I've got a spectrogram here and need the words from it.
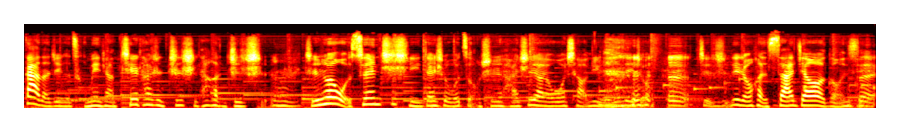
大的这个层面上，其实他是支持，他很支持。嗯只是说我虽然支持你，但是我总是还是要有我小女人的那种，嗯，就是那种很撒娇的东西。对，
